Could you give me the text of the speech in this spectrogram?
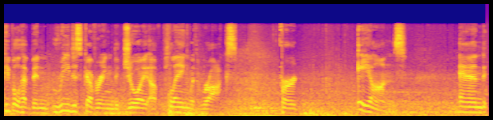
People have been rediscovering the joy of playing with rocks for aeons. And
